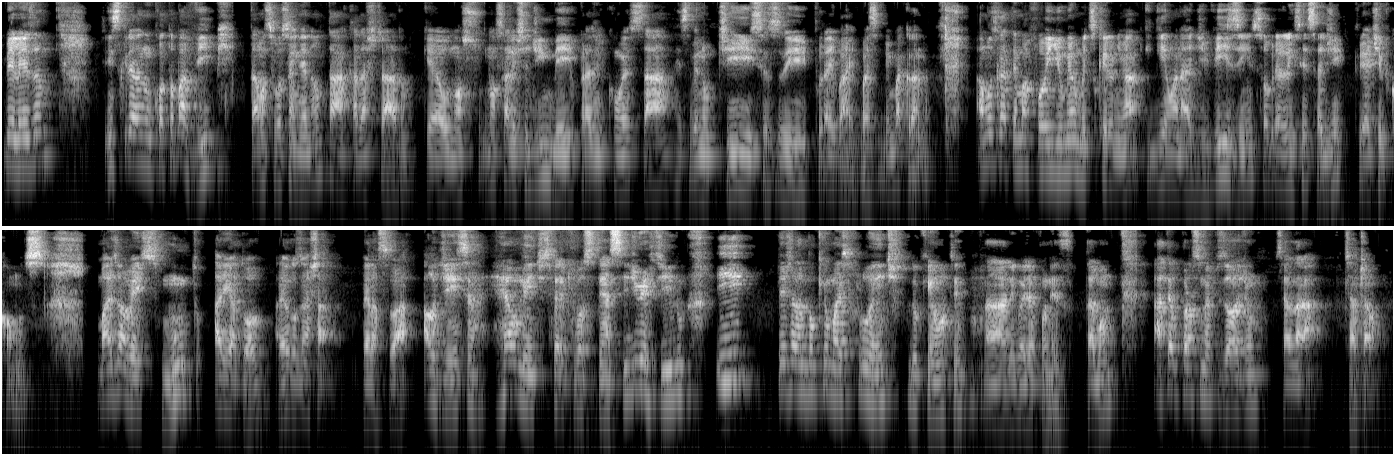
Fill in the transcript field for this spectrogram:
beleza? Inscreva no Cotoba VIP, tá? Se você ainda não está cadastrado, que é o nosso nossa lista de e-mail para a gente conversar, receber notícias e por aí vai. Vai ser bem bacana. A música tema foi Yume Mitsukeru Niwa Gigamana de Vizin sobre a licença de Creative Commons. Mais uma vez, muito arigatou. Arigatou pela sua audiência. Realmente espero que você tenha se divertido e deixado um pouquinho mais fluente do que ontem na língua japonesa, tá bom? Até o próximo episódio. Sayonara. Tchau, tchau.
